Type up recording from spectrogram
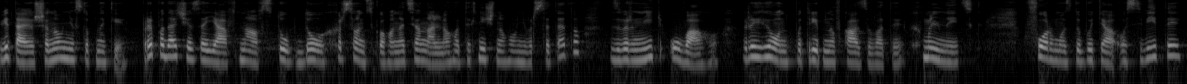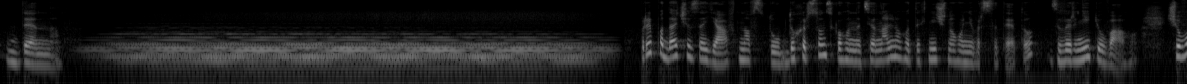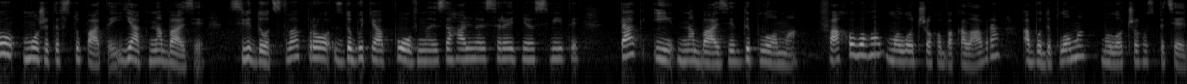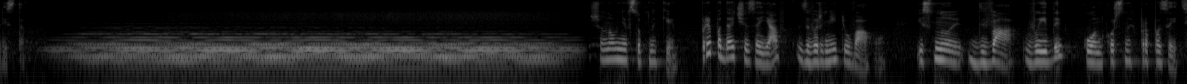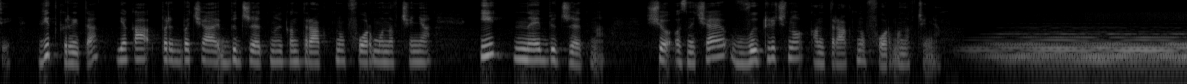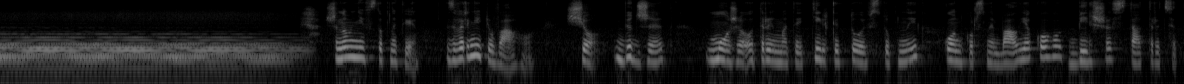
Вітаю, шановні вступники. При подачі заяв на вступ до Херсонського національного технічного університету зверніть увагу. Регіон потрібно вказувати Хмельницьк, форму здобуття освіти денна. При подачі заяв на вступ до Херсонського національного технічного університету зверніть увагу, що ви можете вступати як на базі свідоцтва про здобуття повної загальної середньої освіти, так і на базі диплома фахового молодшого бакалавра або диплома молодшого спеціаліста. Шановні вступники, при подачі заяв зверніть увагу. Існує два види конкурсних пропозицій: відкрита, яка передбачає бюджетну і контрактну форму навчання, і небюджетна, що означає виключно контрактну форму навчання. Шановні вступники, зверніть увагу, що бюджет може отримати тільки той вступник, конкурсний бал якого більше 130.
